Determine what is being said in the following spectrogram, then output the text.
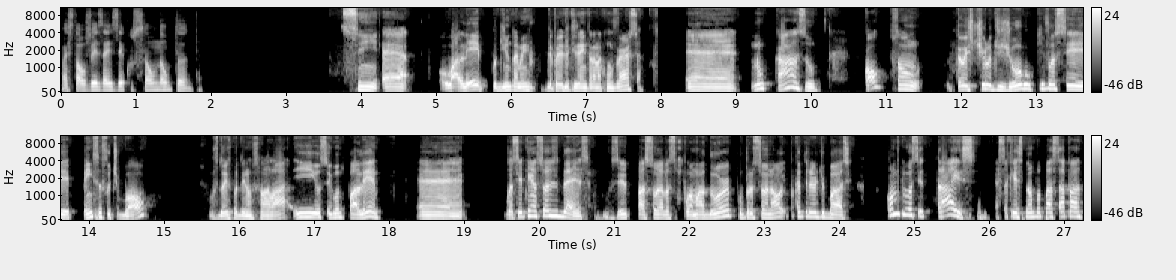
mas talvez a execução não tanta. Sim, é, o Ale, podindo também, depois ele quiser entrar na conversa, é, no caso, qual são o teu estilo de jogo, o que você pensa futebol, os dois poderiam falar, e o segundo para Ale, é, você tem as suas ideias, você passou elas para o amador, para o profissional e para a categoria de base. Como que você traz essa questão para passar para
